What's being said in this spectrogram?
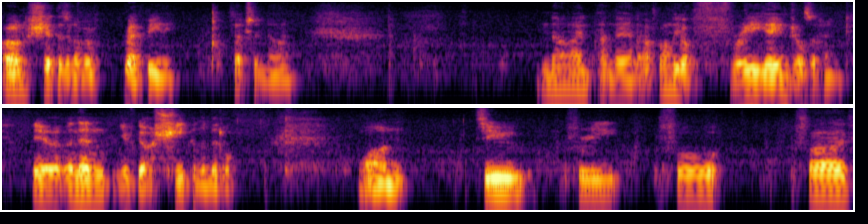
Oh shit! There's another red beanie. It's actually nine. Nine, and then I've only got three angels. I think. Yeah, and then you've got a sheep in the middle. One, two, three, four, five,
